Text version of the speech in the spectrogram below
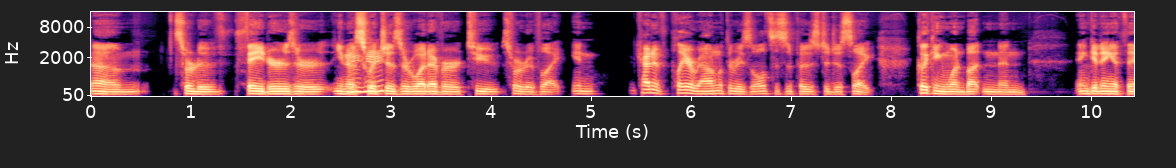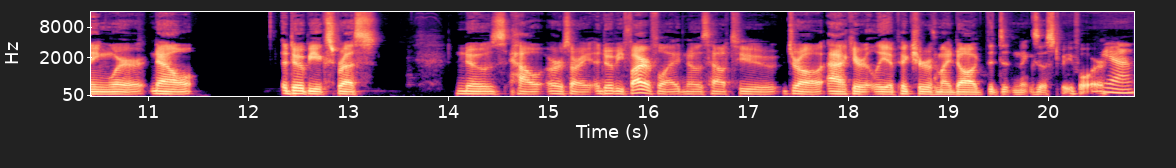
um sort of faders or you know Mhm. switches or whatever to sort of like in kind of play around with the results as opposed to just like clicking one button and and getting a thing where now adobe express knows how or sorry adobe firefly knows how to draw accurately a picture of my dog that didn't exist before yeah.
